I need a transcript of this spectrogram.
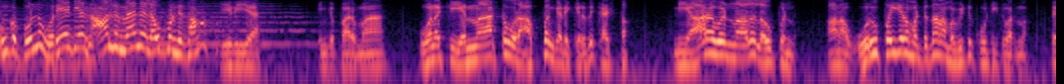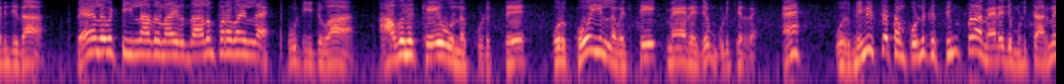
உங்க பொண்ணு ஒரே அடியா நாலு மேன லவ் பண்ணுதான் இரியா இங்க பாருமா உனக்கு என்னாட்ட ஒரு அப்பம் கிடைக்கிறது கஷ்டம். நீ யார வேணாலும் லவ் பண்ணு. ஆனா ஒரு பையனை மட்டும் தான் நம்ம வீட்டுக்கு கூட்டிட்டு வரணும். தெரிஞ்சுதா? வேலை வெட்டி இல்லாதவனா இருந்தாலும் பரவாயில்ல. கூட்டிட்டு வா. அவனுக்கே உன்னை கொடுத்து ஒரு கோயில்ல வச்சு மேரேஜ முடிச்சிடுறேன். ஒரு மினிஸ்டர் தன் பொண்ணுக்கு சிம்பிளா மேரேஜ் முடிச்சாருன்னு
